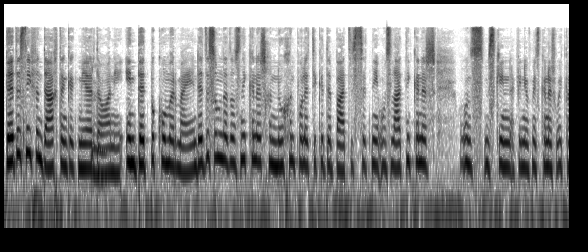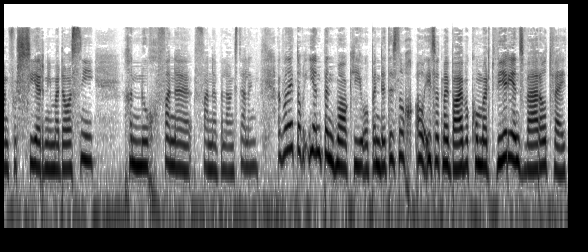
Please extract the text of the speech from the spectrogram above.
Dit is nie vandag dink ek meer mm. daar nie en dit bekommer my en dit is omdat ons nie kinders genoeg in politieke debatte sit nie. Ons laat nie kinders ons miskien ek weet nie of mens kinders ooit kan forceer nie, maar daar's nie genoeg van 'n van 'n belangstelling nie. Ek wil net nog een punt maak hier op en dit is nog al iets wat my baie bekommerd weer eens wêreldwyd.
